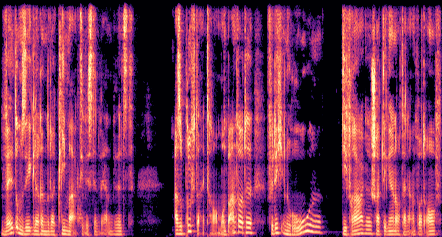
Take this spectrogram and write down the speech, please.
Weltumseglerin oder Klimaaktivistin werden willst. Also prüf deinen Traum und beantworte für dich in Ruhe die Frage, schreib dir gerne auch deine Antwort auf.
